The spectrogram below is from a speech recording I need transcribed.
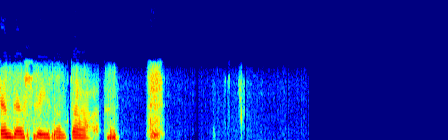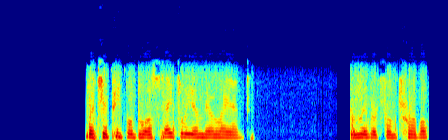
in their season, God. Let your people dwell safely in their land, delivered from trouble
